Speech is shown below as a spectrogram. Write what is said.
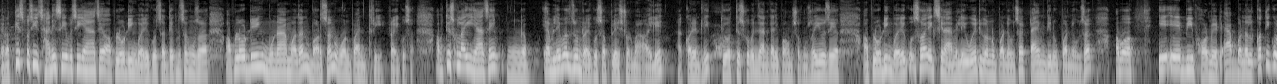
र त्यसपछि छानिसकेपछि यहाँ चाहिँ अपलोडिङ भइरहेको छ। देख्न सक्नुहुन्छ uploading Muna Madan version one point three रहेको छ। अब त्यसको लागि यहाँ चाहिँ एभाइलेबल जुन रहेको छ प्ले स्टोरमा अहिले करेन्टली त्यो त्यसको पनि जानकारी पाउन सक्नुहुन्छ। यो चाहिँ अपलोडिङ भइरहेको छ। एकछिन हामीले वेट गर्नुपर्ने हुन्छ टाइम दिनुपर्ने हुन्छ। अब एएबी फर्मेट एप बन्डल कतिको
